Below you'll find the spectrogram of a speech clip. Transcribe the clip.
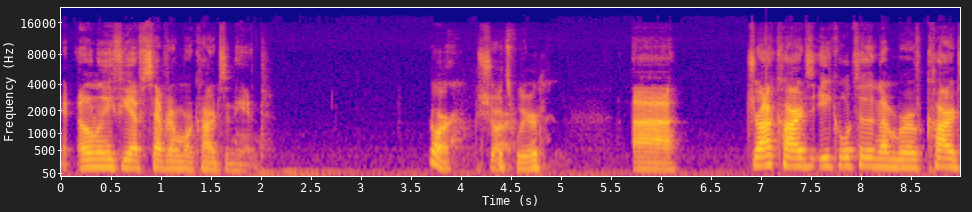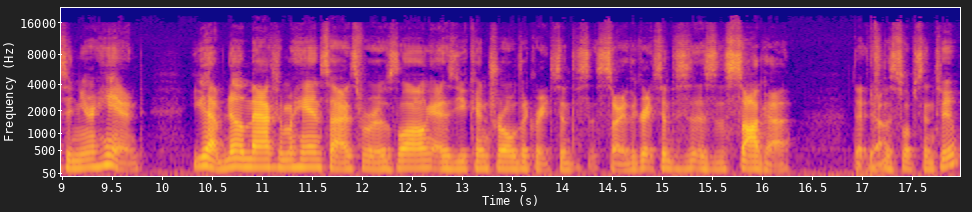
and only if you have seven or more cards in hand. Sure. Sure. That's weird. Uh, draw cards equal to the number of cards in your hand. You have no maximum hand size for as long as you control the Great Synthesis. Sorry, the Great Synthesis is the saga that Yeah. this slips into.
